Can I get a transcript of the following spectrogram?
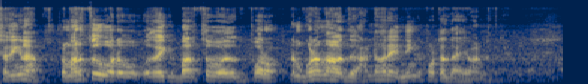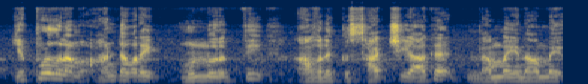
சரிங்களா? இப்போ மருத்துவ ஒரு உதவிக்கு மருத்துவ போகிறோம் நம்ம குணமாகுது ஆண்டவரே நீங்கள் போட்ட தயவு ஆண்டவரே. எப்பொழுது நாம் ஆண்டவரை முன்னிறுத்தி அவருக்கு சாட்சியாக நம்மை நாமே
